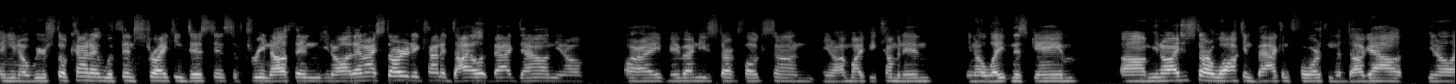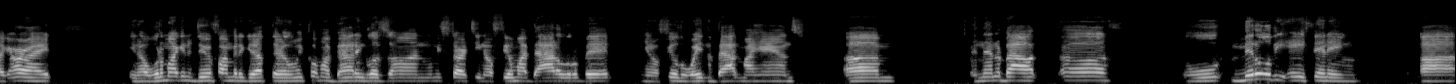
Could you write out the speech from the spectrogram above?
and you know, we were still kind of within striking distance of three nothing. You know, then I started to kind of dial it back down. You know, all right, maybe I need to start focusing on. You know, I might be coming in you know, late in this game. Um, you know, I just started walking back and forth in the dugout, you know, like, all right, you know, what am I going to do if I'm going to get up there? Let me put my batting gloves on. Let me start to, you know, feel my bat a little bit, you know, feel the weight in the bat in my hands. Um, and then about uh, l- middle of the eighth inning, uh,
